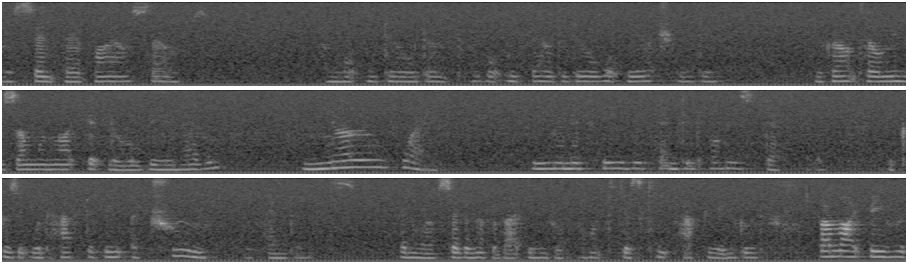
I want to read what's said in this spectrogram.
We're sent there by ourselves. And what we do or don't do, what we fail to do or what we actually do. You can't tell me someone like Hitler will be in heaven. No way. Even if he repented on his deathbed, because it would have to be a true repentance. Anyway, I've said enough about evil. I want to just keep happy and good I might be re-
